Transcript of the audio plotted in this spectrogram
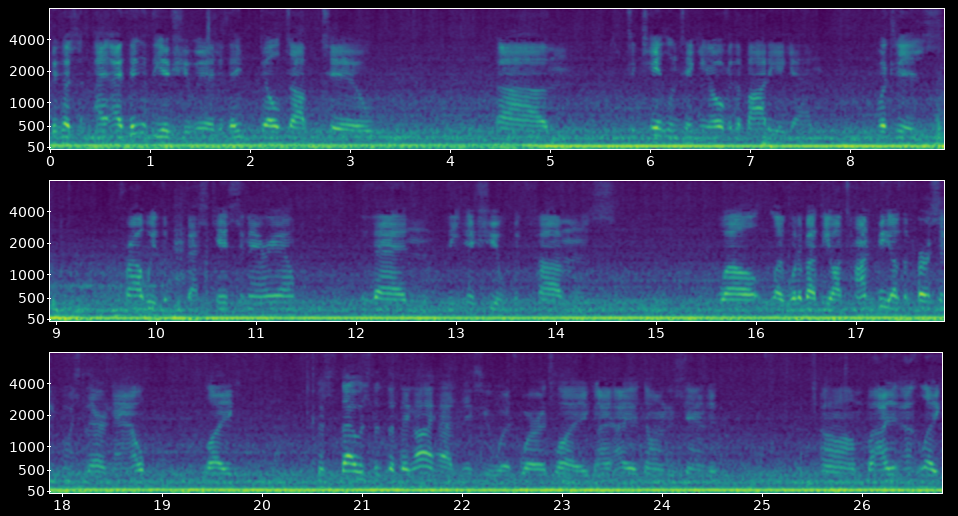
Because I, I think that the issue is if they built up to um, to Caitlin taking over the body again, which is probably the best case scenario, then the issue becomes well, like, what about the autonomy of the person who's there now? Like, because that was the, the, thing I had an issue with, where it's like, I, I don't understand it. Um, but I, I, like,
